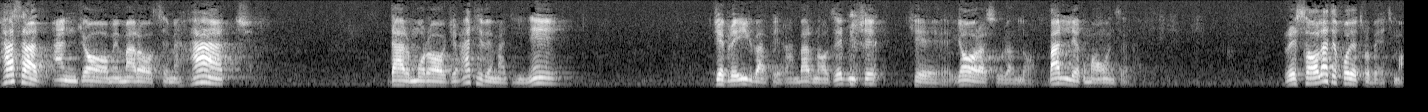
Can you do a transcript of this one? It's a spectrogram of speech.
پس از انجام مراسم حج در مراجعت به مدینه جبرئیل بر پیغمبر نازل میشه که یا رسول الله بلغ ما انزل. رسالت خودت رو به اتمام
